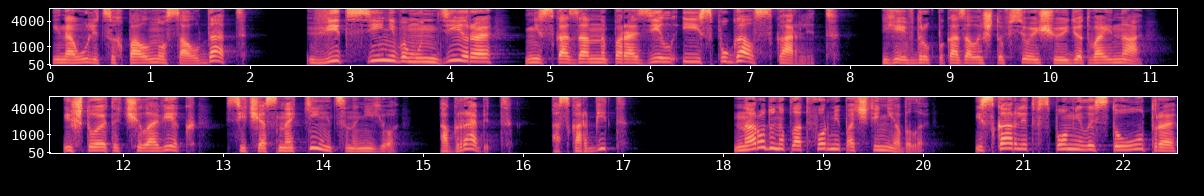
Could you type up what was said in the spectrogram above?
и на улицах полно солдат, вид синего мундира несказанно поразил и испугал Скарлетт. Ей вдруг показалось, что все еще идет война, и что этот человек сейчас накинется на нее, ограбит, оскорбит. Народу на платформе почти не было, и Скарлетт вспомнилось то утро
